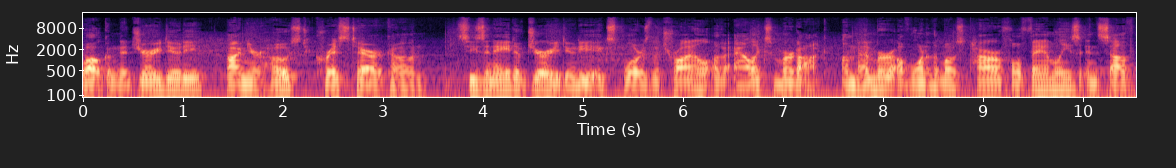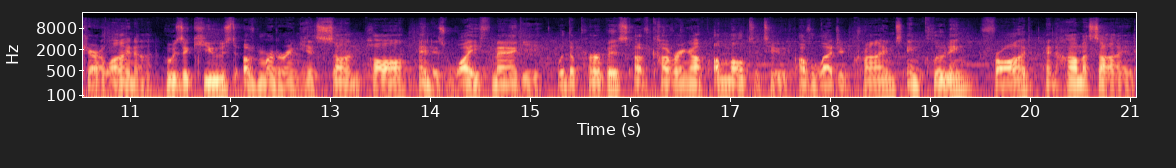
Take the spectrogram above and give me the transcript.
Welcome to Jury Duty. I'm your host, Chris Terracone. Season 8 of Jury Duty explores the trial of Alex Murdaugh, a member of one of the most powerful families in South Carolina, who is accused of murdering his son Paul and his wife Maggie with the purpose of covering up a multitude of alleged crimes, including fraud and homicide.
